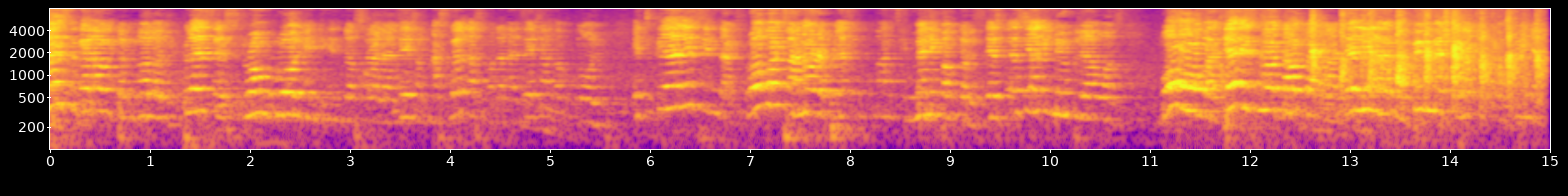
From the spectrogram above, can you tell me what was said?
science together with technology plays a strong role in the industrialization as well as modernization of the world. It's clearly seen that robots are now replacing humans in many factories, especially nuclear ones. Moreover, there is no doubt that our daily life has been made a lot of convenient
